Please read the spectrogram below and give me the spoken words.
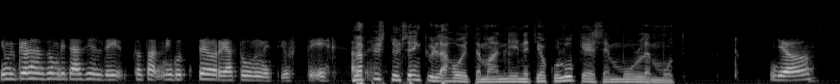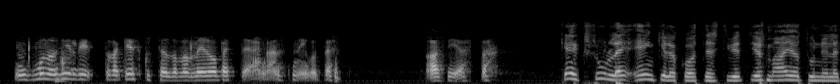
Niin, mutta kyllähän sun pitää silti tota, niinku teoriatunnit justiin. Mä pystyn sen kyllä hoitamaan niin, että joku lukee sen mulle, mut Joo. Niin, Mutta mun on silti tota keskusteltava meidän opettajan kanssa niinku tästä asiasta. käykö sulle henkilökohtaisesti, että jos mä ajotunnille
